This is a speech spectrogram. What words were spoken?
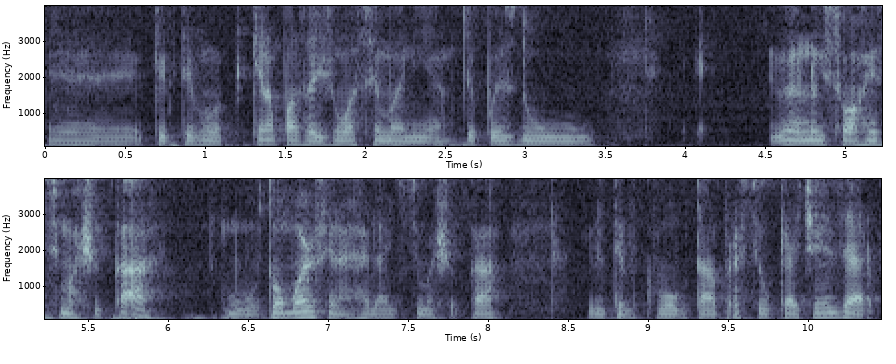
é, que ele teve uma pequena passagem de uma semaninha depois do Luiz Torres se machucar, o Tom Murphy na realidade se machucar, ele teve que voltar para ser o catch reserva.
